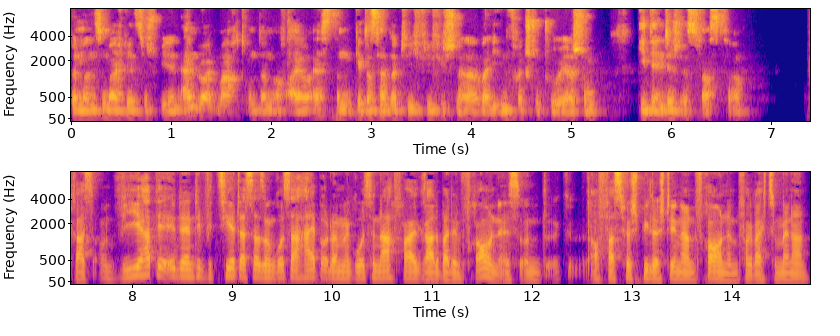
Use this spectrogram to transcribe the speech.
wenn man zum Beispiel jetzt ein Spiel in Android macht und dann auf iOS, dann geht das halt natürlich viel, viel schneller, weil die Infrastruktur ja schon identisch ist fast. Ja. Krass. Und wie habt ihr identifiziert, dass da so ein großer Hype oder eine große Nachfrage gerade bei den Frauen ist? Und auf was für Spiele stehen dann Frauen im Vergleich zu Männern?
